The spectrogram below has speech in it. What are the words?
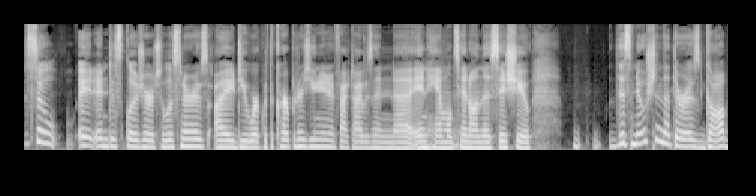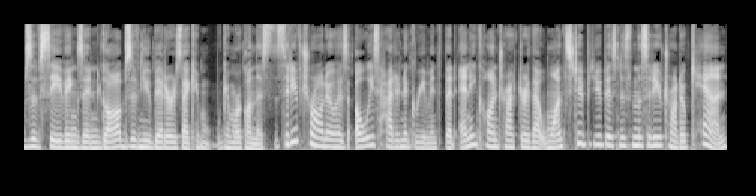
So, in, disclosure to listeners, I do work with the Carpenters Union. In fact, I was in uh, in Hamilton on this issue. This notion that there is gobs of savings and gobs of new bidders that can can work on this. The City of Toronto has always had an agreement that any contractor that wants to do business in the City of Toronto can.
